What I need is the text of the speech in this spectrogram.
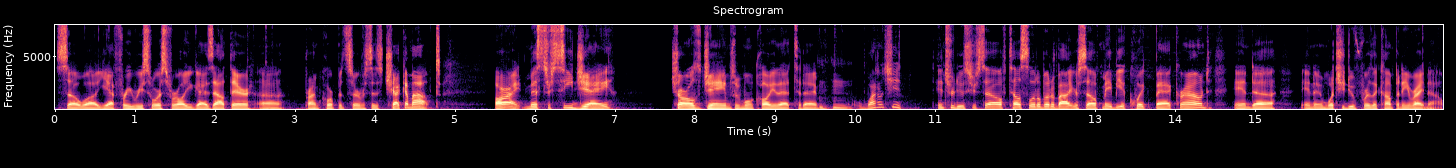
So uh, yeah, free resource for all you guys out there. Uh, Prime Corporate Services, check them out. All right, Mr. CJ, Charles James. We won't call you that today. Why don't you introduce yourself? Tell us a little bit about yourself. Maybe a quick background and uh, and, and what you do for the company right now.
